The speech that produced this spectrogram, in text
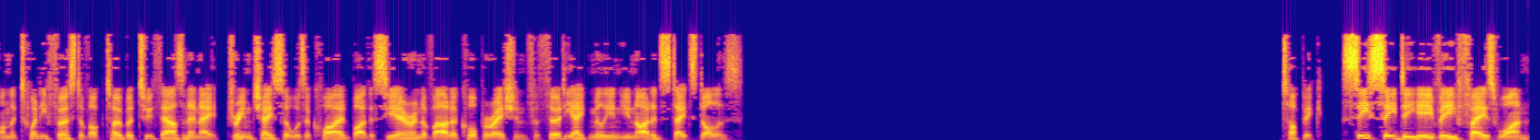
On the 21st of October 2008, Dream Chaser was acquired by the Sierra Nevada Corporation for 38 million United States dollars. Topic: CCDEV Phase 1.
